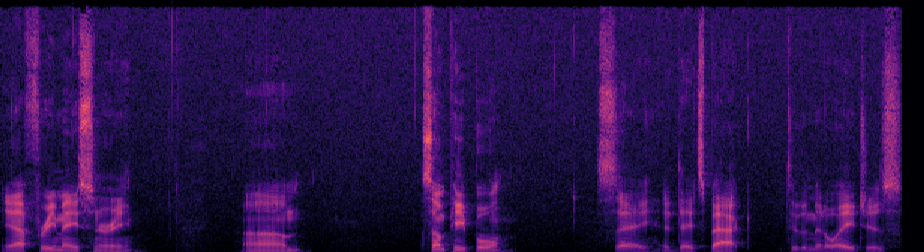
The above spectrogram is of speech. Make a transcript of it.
Yeah, Freemasonry. Um, some people say it dates back to the Middle Ages,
